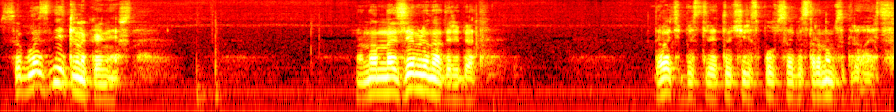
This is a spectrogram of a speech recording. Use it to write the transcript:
Соблазнительно, конечно. Но нам на землю надо, ребят. Давайте быстрее, а то через полчаса гастроном закрывается.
